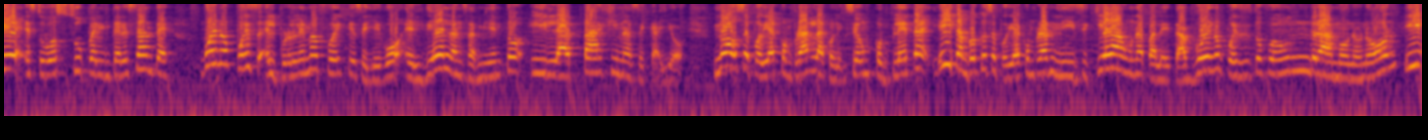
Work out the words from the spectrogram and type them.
que estuvo súper interesante. Bueno, pues el problema fue que se llegó el día del lanzamiento y la página se cayó. No se podía comprar la colección completa y tampoco se podía comprar ni siquiera una paleta. Bueno, pues esto fue un dramononón y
